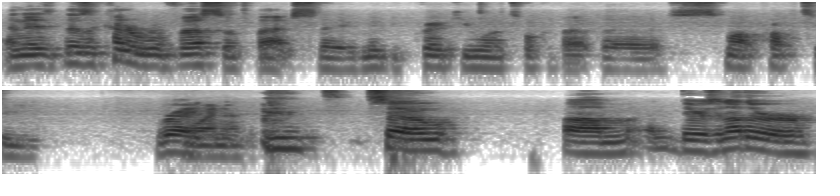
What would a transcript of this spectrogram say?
And there's, there's a kind of reverse of that. So maybe, Greg, you want to talk about the smart property right. miner. so um, there's another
